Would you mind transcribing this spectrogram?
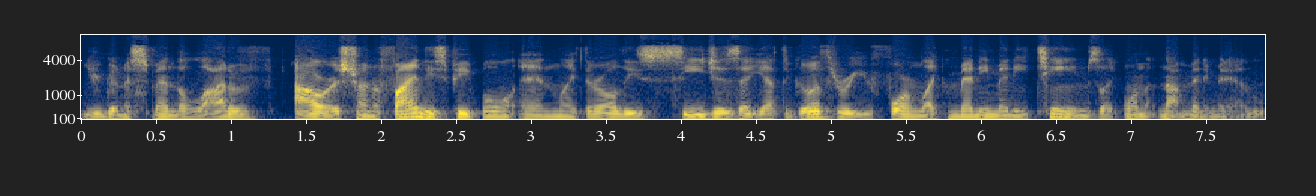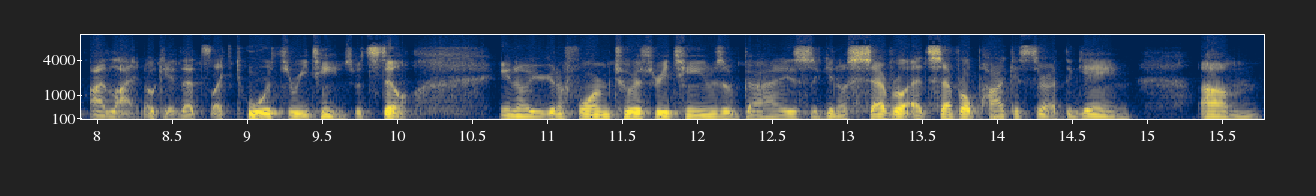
you're going to spend a lot of hours trying to find these people and like there are all these sieges that you have to go through you form like many many teams like well not many many i lied okay that's like two or three teams but still you know you're going to form two or three teams of guys you know several at several pockets throughout the game um,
